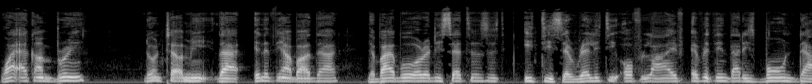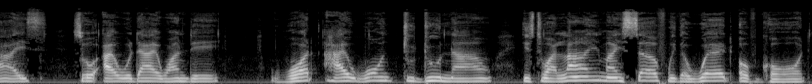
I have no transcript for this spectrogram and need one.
why I can breathe, don't tell me that anything about that. The Bible already settles it. It is a reality of life. Everything that is born dies. So I will die one day. What I want to do now is to align myself with the Word of God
